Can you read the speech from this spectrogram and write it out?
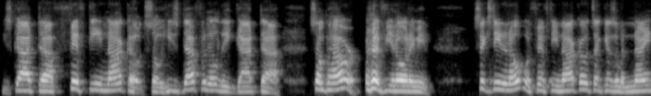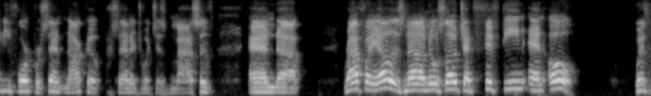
He's got uh, 15 knockouts, so he's definitely got uh, some power, if you know what I mean. 16 and 0 with 15 knockouts, that gives him a 94% knockout percentage, which is massive. And uh, is now no slouch at 15 and 0 with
